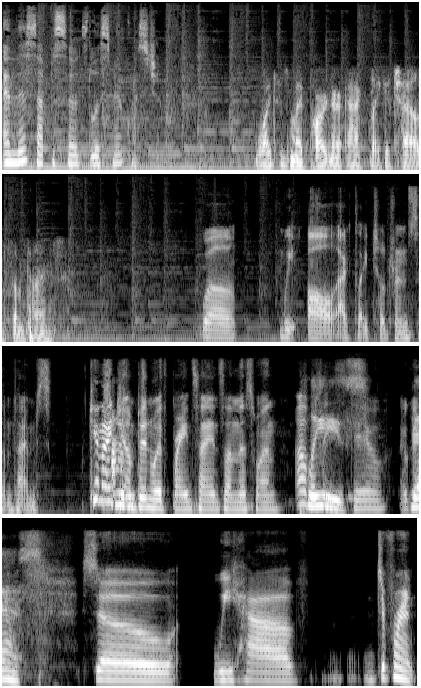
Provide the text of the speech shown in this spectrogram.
And this episode's listener question Why does my partner act like a child sometimes? Well, we all act like children sometimes. Can I um, jump in with brain science on this one? Oh, Please. please do. Okay. Yes. So we have different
